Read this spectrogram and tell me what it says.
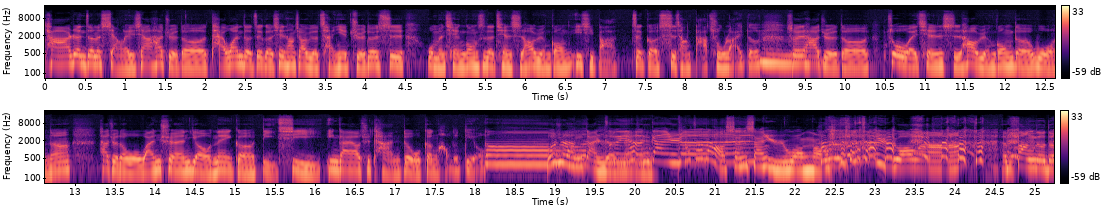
他认真的想了一下，他觉得台湾的这个线上教育的产业绝对是我们前公司的前十号员工一起把这个市场打出来的，所以他觉得作为前十号员工的我呢，他觉得我完全有那个底气，应该要去谈对我更好的 deal。哦，我就觉得很感人，欸，也很感人，好深山渔翁哦，深山渔翁啊，很棒，对不对？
